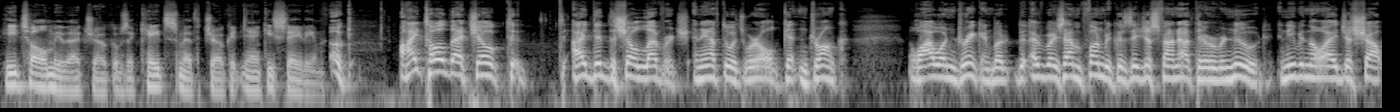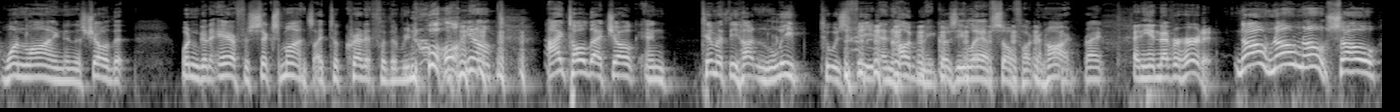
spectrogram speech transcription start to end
He told me that joke. It was a Kate Smith joke at Yankee Stadium. Okay. I told that joke to, I did the show Leverage, and afterwards we're all getting drunk. Well, I wasn't drinking, but everybody's having fun because they just found out they were renewed. And even though I just shot one line in the show that wasn't going to air for six months, I took credit for the renewal. you know, I told that joke, and Timothy Hutton leaped to his feet and hugged me because he laughed so fucking hard. Right? And he had never heard it. No, no, no. So,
